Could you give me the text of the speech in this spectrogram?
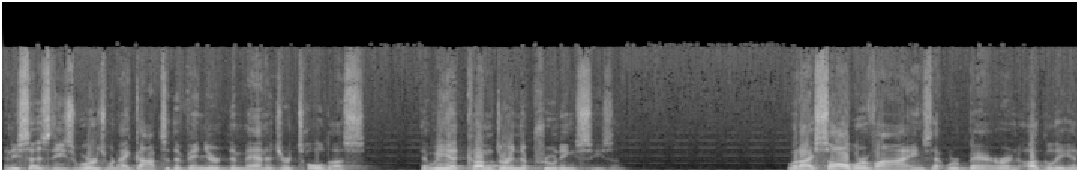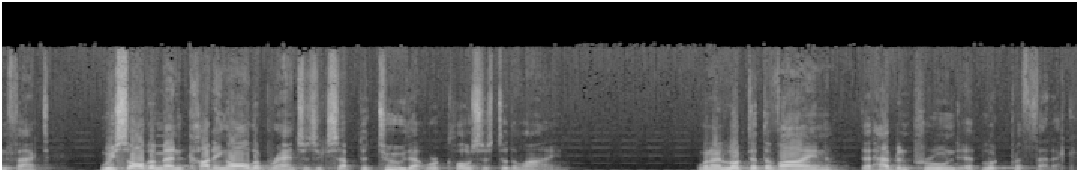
And he says these words When I got to the vineyard, the manager told us that we had come during the pruning season. What I saw were vines that were bare and ugly. In fact, we saw the men cutting all the branches except the two that were closest to the vine. When I looked at the vine that had been pruned, it looked pathetic.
